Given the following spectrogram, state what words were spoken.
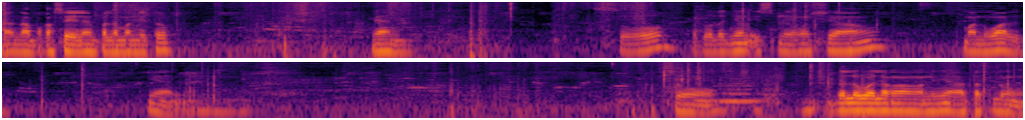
na napakaselan pa naman nito. Yan. So, katulad yun is meron siyang manual. Yan. So, dalawa lang ang ano niya, at tatlong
